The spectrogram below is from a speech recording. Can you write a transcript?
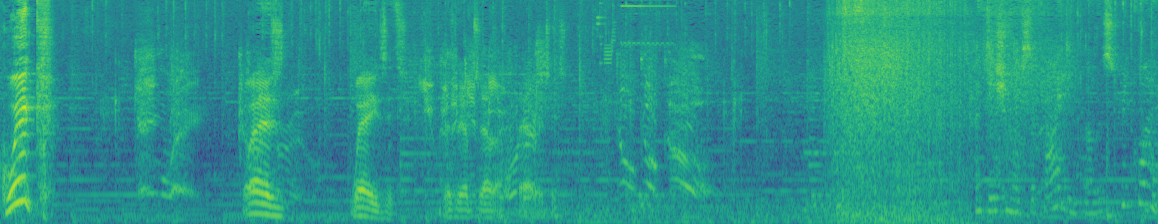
Quick! Where is, where is it? There's the observer. There it is. Go, go, go! Additional supply depots required.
